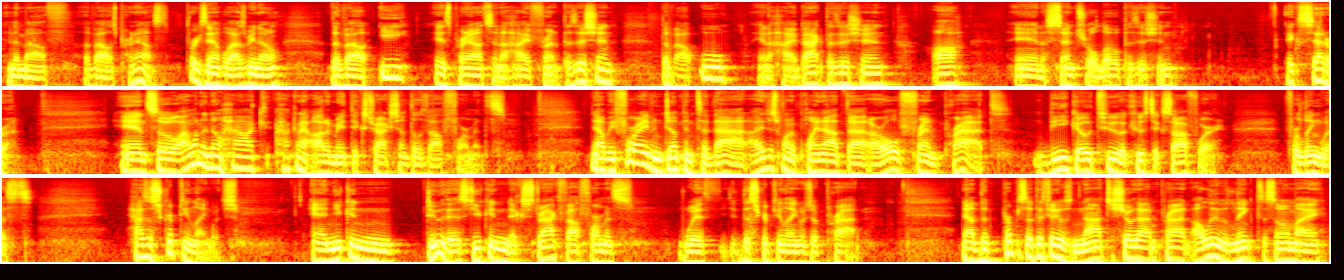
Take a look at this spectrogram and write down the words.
in the mouth a vowel is pronounced. For example, as we know, the vowel E is pronounced in a high front position, the vowel U in a high back position, A in a central low position, etc. And so I want to know how, I, how can I automate the extraction of those vowel formants. Now, before I even jump into that, I just want to point out that our old friend Praat, the go to acoustic software for linguists, has a scripting language. And you can do this, you can extract vowel formants with the scripting language of Praat. Now, the purpose of this video is not to show that in Praat. I'll leave a link to some of my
